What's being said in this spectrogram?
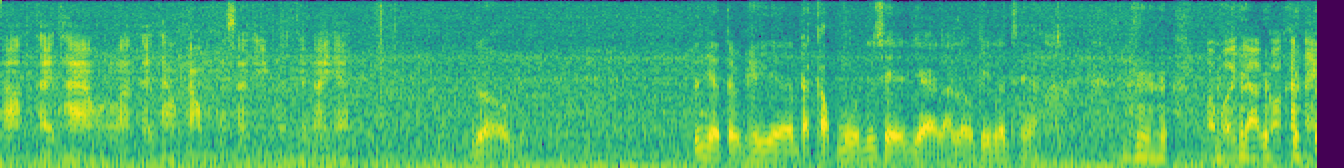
Đó thể thao hoặc là thể thao cộng nó sẽ hiện lên trên này hết. Rồi ok. Đến giờ từ khi ờ, đặt cọc mua chiếc xe giờ là lần đầu tiên lên xe. Mà bữa giờ có khách hàng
